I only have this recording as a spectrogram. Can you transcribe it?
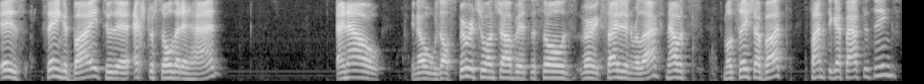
is saying goodbye to the extra soul that it had. And now, you know, it was all spiritual on Shabbos. The soul is very excited and relaxed. Now it's Motzei Shabbat. It's time to get back to things.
